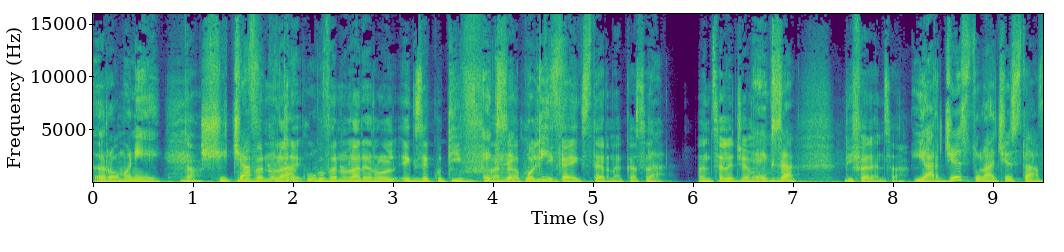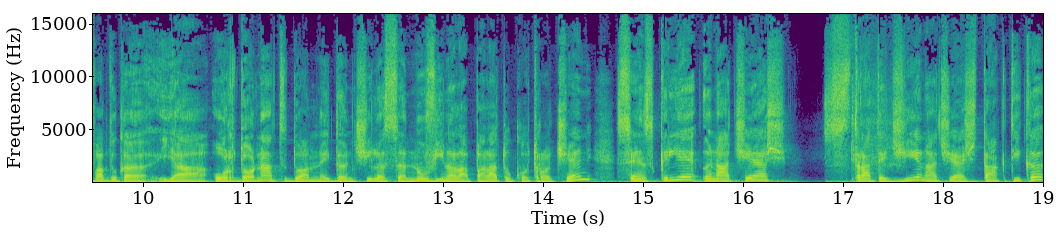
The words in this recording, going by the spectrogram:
României. Da. Și ce a guvernul, făcut are, acum? guvernul are rol executiv, Executiv. în politica externă, ca să da. înțelegem exact. diferența. Iar gestul acesta, faptul că i-a ordonat doamnei Dăncilă să nu vină la Palatul Cotroceni, se înscrie în aceeași strategie, în aceeași tactică,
